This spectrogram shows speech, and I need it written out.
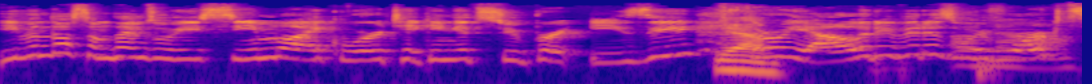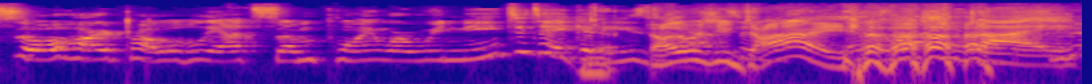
even though sometimes we seem like we're taking it super easy, Yeah. the reality of it is oh, we've no. worked so hard probably at some point where we need to take it easy. Otherwise, you die. Otherwise you die. and,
